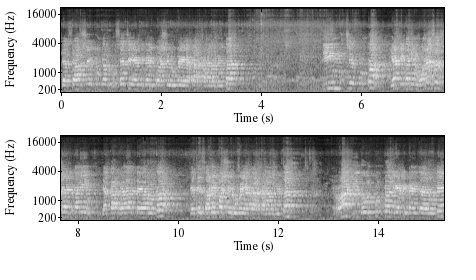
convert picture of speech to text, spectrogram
त्या चारशे क्विंटल भुसाचे या ठिकाणी पाचशे रुपये या कारखान्याला मिळतात. तीनशे क्विंटल या ठिकाणी मोनॅसस या ठिकाणी या कारखान्यात तयार होतं. त्याचे साडेपाचशे रुपये या कारखान्याला मिळतात. राख ही दोन क्विंटल या ठिकाणी तयार होते.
